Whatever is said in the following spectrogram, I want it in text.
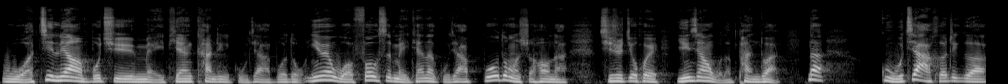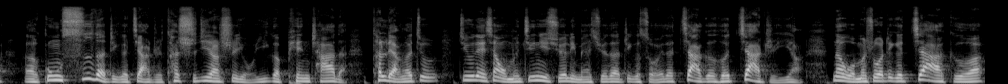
我尽量不去每天看这个股价波动，因为我 focus 每天的股价波动的时候呢，其实就会影响我的判断。那 股价和这个呃公司的这个价值，它实际上是有一个偏差的。它两个就就有点像我们经济学里面学的这个所谓的价格和价值一样。那我们说这个价格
